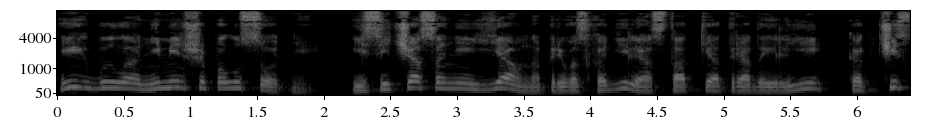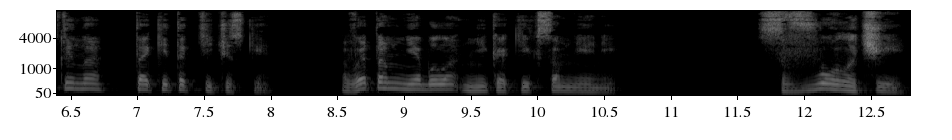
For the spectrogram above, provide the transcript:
Их было не меньше полусотни, и сейчас они явно превосходили остатки отряда Ильи как численно, так и тактически. В этом не было никаких сомнений. «Сволочи!»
